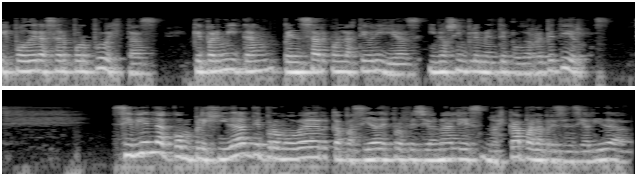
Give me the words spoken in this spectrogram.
es poder hacer propuestas que permitan pensar con las teorías y no simplemente poder repetirlas. Si bien la complejidad de promover capacidades profesionales no escapa a la presencialidad,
